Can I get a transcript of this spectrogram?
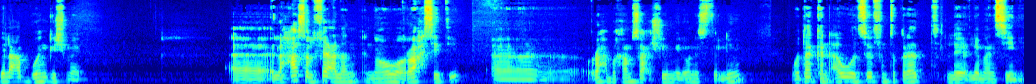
بيلعب wing شمال. آه اللي حصل فعلا إن هو راح سيتي آه راح ب 25 مليون استرليني. وده كان أول صيف انتقالات لمانسيني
